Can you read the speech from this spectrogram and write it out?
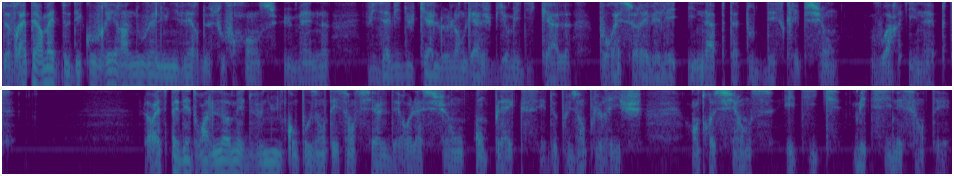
devrait permettre de découvrir un nouvel univers de souffrance humaine vis-à-vis duquel le langage biomédical pourrait se révéler inapte à toute description, voire inepte. Le respect des droits de l'homme est devenu une composante essentielle des relations complexes et de plus en plus riches entre science, éthique, médecine et santé.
